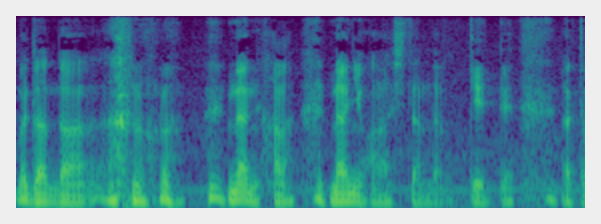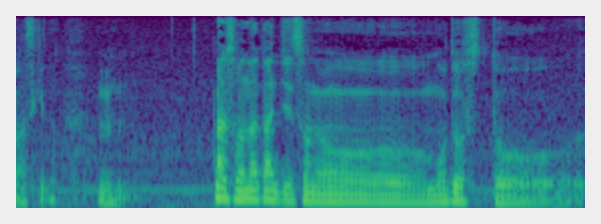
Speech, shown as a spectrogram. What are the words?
まあ、だんだんあの 何何を話したんだろうっけってなってますけど、うん。まあ、そんな感じでその戻すと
